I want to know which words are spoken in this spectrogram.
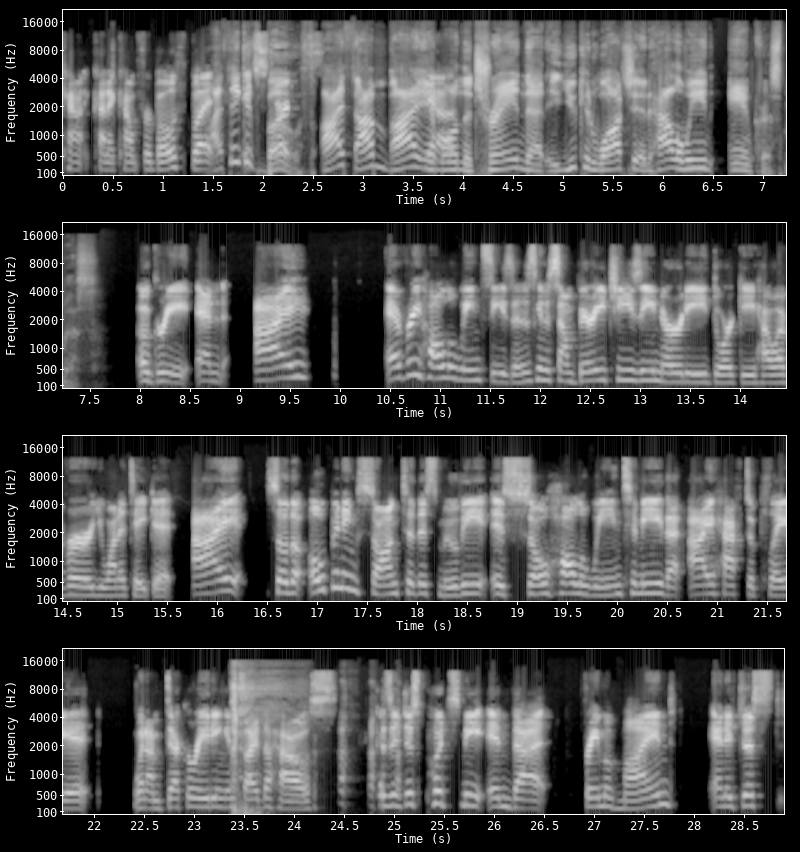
count kind of count for both, but I think it it's starts- both. I I'm I am Yeah. on the train that you can watch it in Halloween and Christmas. Agree. And I every Halloween season is going to sound very cheesy, nerdy, dorky, however you want to take it. I so the opening song to this movie is so Halloween to me that I have to play it when I'm decorating inside the house because it just puts me in that frame of mind and it just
